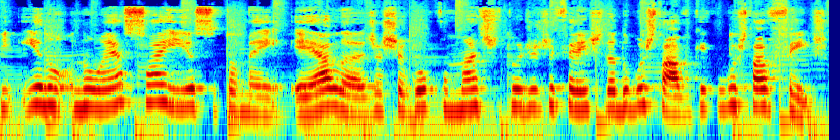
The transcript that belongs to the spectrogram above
E, e não, não, é só isso também. Ela já chegou com uma atitude diferente da do Gustavo. O que, que o Gustavo fez?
